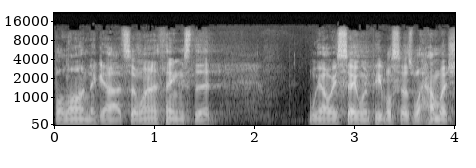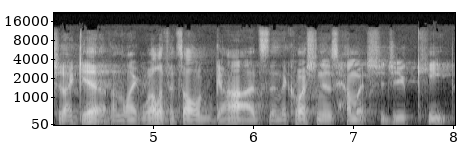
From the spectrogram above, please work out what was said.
belong to God. So, one of the things that we always say when people says, "Well, how much should I give?" I'm like, "Well, if it's all God's, then the question is, how much should you keep?"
